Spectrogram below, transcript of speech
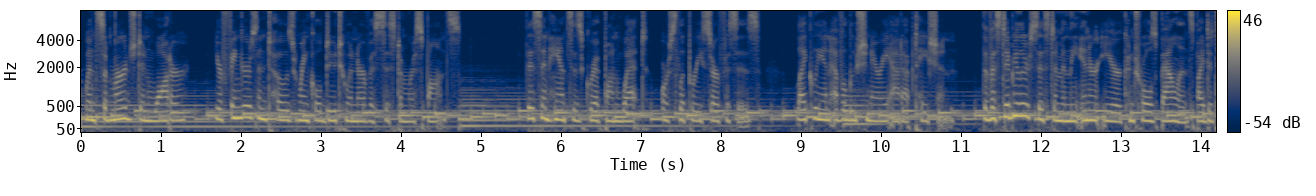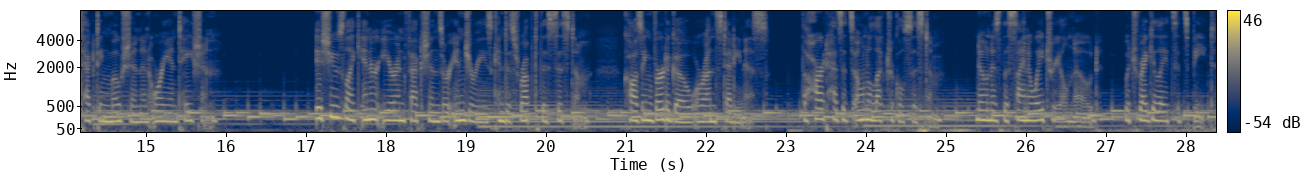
When submerged in water, your fingers and toes wrinkle due to a nervous system response. This enhances grip on wet or slippery surfaces, likely an evolutionary adaptation. The vestibular system in the inner ear controls balance by detecting motion and orientation. Issues like inner ear infections or injuries can disrupt this system, causing vertigo or unsteadiness. The heart has its own electrical system, known as the sinoatrial node, which regulates its beat.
